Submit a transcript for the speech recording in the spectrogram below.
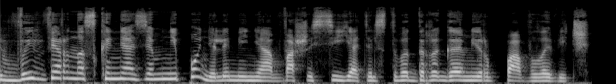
«Вы, верно, с князем не поняли меня, ваше сиятельство, Драгомир Павлович.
